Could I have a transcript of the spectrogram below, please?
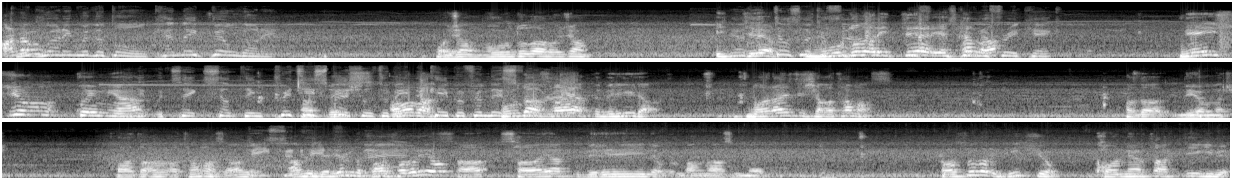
Adam. Running with the ball. Can they build on it? Hocam vurdular hocam. İttiler. Vurdular ittiler yeter lan. Ne istiyorsun koyayım ya? Ama bak burada sağ ayaklı biriyle baraj dışı atamaz. Bir yön ver. Sağda atamaz abi. Abi görüyor musun? Falsoları yok. Sağ, sağ ayaklı biriyle vurman lazım böyle. Falsoları hiç yok. Korner taktiği gibi.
